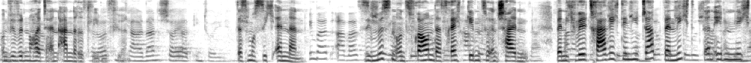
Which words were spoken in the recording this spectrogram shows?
und wir würden heute ein anderes Leben führen. Das muss sich ändern. Sie müssen uns Frauen das Recht geben zu entscheiden. Wenn ich will, trage ich den Hijab, wenn nicht, dann eben nicht.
